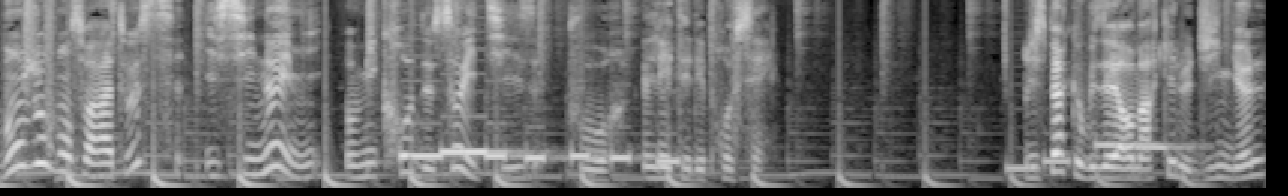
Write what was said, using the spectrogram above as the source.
Bonjour, bonsoir à tous. Ici Noémie au micro de So It Is pour l'été des procès. J'espère que vous avez remarqué le jingle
